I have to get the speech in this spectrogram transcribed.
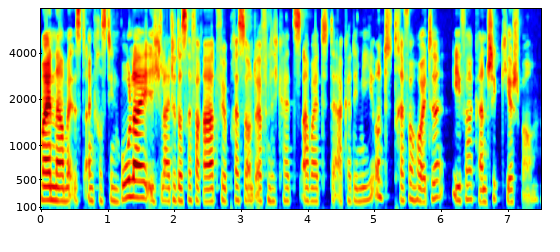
Mein Name ist Ann-Christine Bohley. Ich leite das Referat für Presse- und Öffentlichkeitsarbeit der Akademie und treffe heute Eva Kanschik-Kirschbaum.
